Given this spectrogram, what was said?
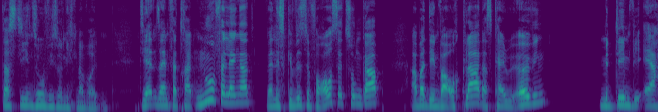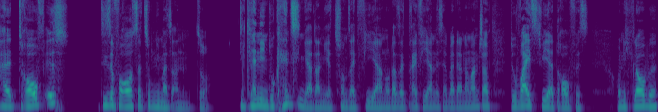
dass die ihn sowieso nicht mehr wollten. Die hätten seinen Vertrag nur verlängert, wenn es gewisse Voraussetzungen gab. Aber denen war auch klar, dass Kyrie Irving, mit dem, wie er halt drauf ist, diese Voraussetzungen niemals annimmt. So. Die kennen ihn, du kennst ihn ja dann jetzt schon seit vier Jahren oder seit drei, vier Jahren ist er bei deiner Mannschaft. Du weißt, wie er drauf ist. Und ich glaube,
